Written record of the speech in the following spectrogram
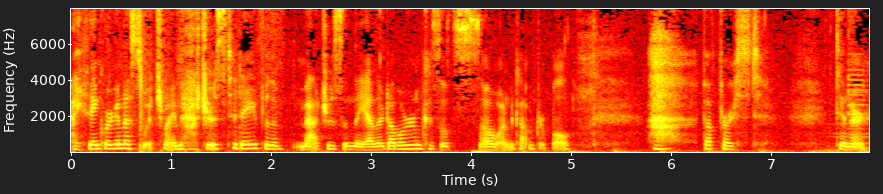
I think we're gonna switch my mattress today for the mattress in the other double room because it's so uncomfortable. but first, dinner.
